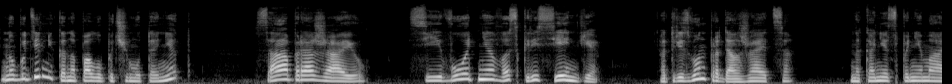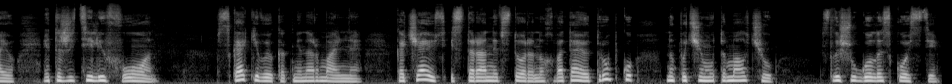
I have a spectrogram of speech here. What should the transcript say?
Но будильника на полу почему-то нет. Соображаю. Сегодня воскресенье. А трезвон продолжается. Наконец понимаю, это же телефон. Вскакиваю, как ненормальная, качаюсь из стороны в сторону, хватаю трубку, но почему-то молчу. Слышу голос Кости.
